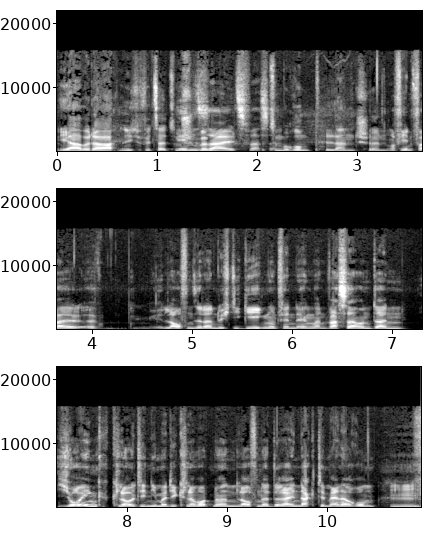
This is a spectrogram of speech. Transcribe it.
Ja, aber da nicht so viel Zeit zum In Schwimmen. Salzwasser. Zum Rumplanschen. Auf jeden Fall äh, laufen sie dann durch die Gegend und finden irgendwann Wasser und dann joink, klaut ihnen jemand die Klamotten und dann laufen da drei nackte Männer rum. Und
